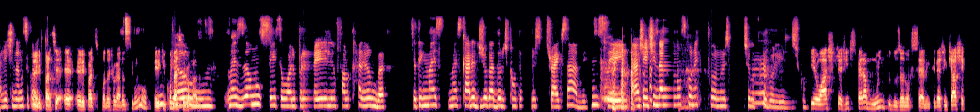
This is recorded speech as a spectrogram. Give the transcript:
a gente ainda não se conectou. Ele, participou, é, ele participou da jogada do segundo gol. Ele que então, começa a jogada. Mas eu não sei se eu olho para ele eu falo, caramba, você tem mais, mais cara de jogador de Counter-Strike, sabe? Não sei. A gente ainda não se conectou no estilo é. futebolístico. E eu acho que a gente espera muito do Zanocelo, entendeu? A gente acha,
